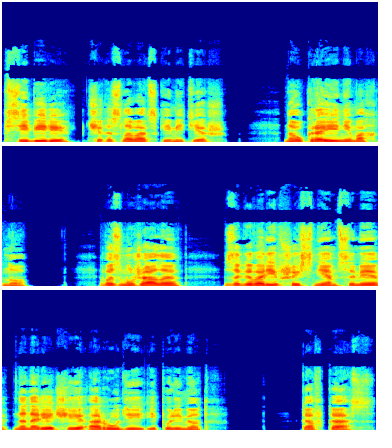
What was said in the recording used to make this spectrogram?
В Сибири чехословацкий мятеж, на Украине Махно. Возмужало заговоривший с немцами на наречии орудий и пулеметов. Кавказ,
